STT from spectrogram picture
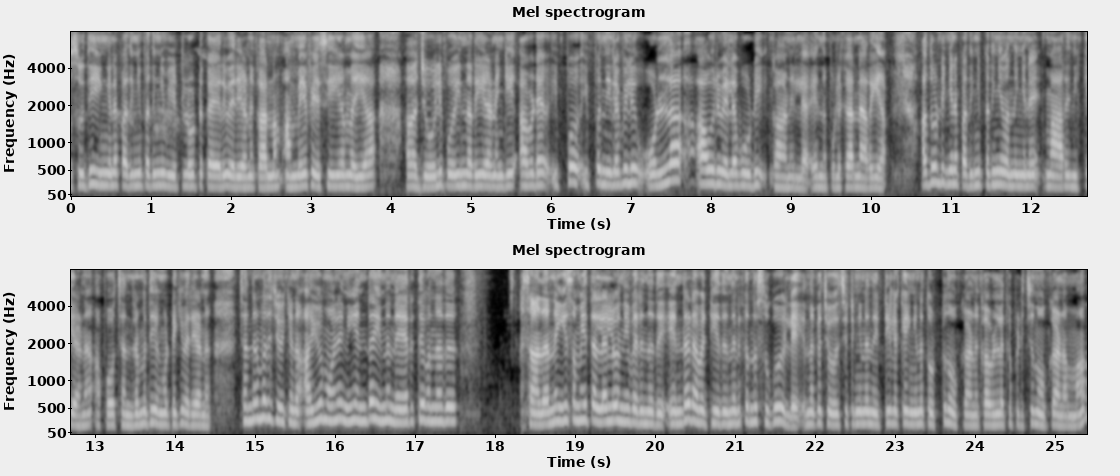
ശ്രുതി ഇങ്ങനെ പതുങ്ങി പതുങ്ങി വീട്ടിലോട്ട് കയറി വരികയാണ്. കാരണം അമ്മയെ ഫേസ് ചെയ്യാൻ വയ്യ. ജോലി പോയി എന്നറിയുകയാണെങ്കിൽ അവിടെ ഇപ്പോൾ ഇപ്പോൾ നിലവിൽ ഉള്ള ആ ഒരു വില കൂടി കാണില്ല എന്ന് പുള്ളിക്കാരൻ അറിയാം. അതുകൊണ്ട് ഇങ്ങനെ പതുങ്ങി പതുങ്ങി വന്നിങ്ങനെ മാറി നിൽക്കുകയാണ്. അപ്പോൾ ചന്ദ്രമതി അങ്ങോട്ടേക്ക് വരികയാണ്. ചന്ദ്രമതി ചോദിക്കണം അയ്യോ മോനെ നീ എന്താ ഇന്ന് നേരത്തെ വന്നത്? സാധാരണ ഈ സമയത്തല്ലല്ലോ നീ വരുന്നത്. എന്താടാ പറ്റിയത്? നിനക്കെന്താ സുഖമില്ലേ? എന്നൊക്കെ ചോദിച്ചിട്ട് ഇങ്ങനെ നെറ്റിയിലൊക്കെ ഇങ്ങനെ തൊട്ട് നോക്കുകയാണ് കവിളിലൊക്കെ പിടിച്ച് നോക്കുകയാണ് അമ്മ.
